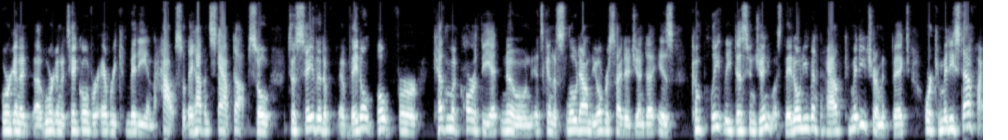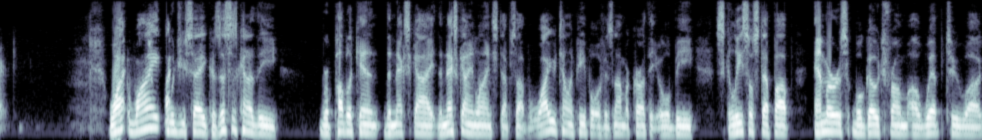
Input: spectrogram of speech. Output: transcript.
who are going to uh, who are going to take over every committee in the House. So they haven't staffed up. So to say that if, if they don't vote for Kevin McCarthy at noon, it's going to slow down the oversight agenda is completely disingenuous. They don't even have committee chairman picked or committee staff hired. Why? Why would you say? Because this is kind of the Republican. The next guy, the next guy in line steps up. Why are you telling people if it's not McCarthy, it will be Scalise will step up, Emmers will go from uh, whip to uh,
